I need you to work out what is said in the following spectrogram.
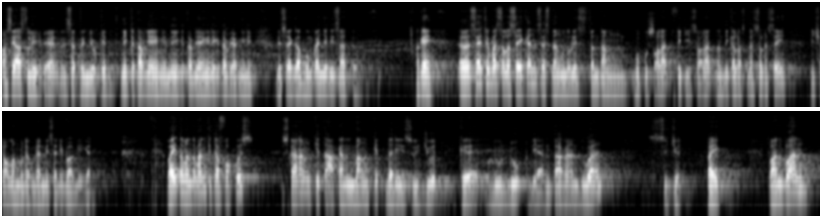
Masih asli ya, saya tunjukin. Ini kitabnya yang ini, kitabnya yang ini, kitab yang ini. Jadi saya gabungkan jadi satu. Oke, okay, uh, eh, saya coba selesaikan. Saya sedang menulis tentang buku sholat, fikih sholat. Nanti kalau sudah selesai, insya Allah mudah-mudahan bisa dibagikan. Baik teman-teman, kita fokus. Sekarang kita akan bangkit dari sujud ke duduk di antara dua sujud. Baik, pelan-pelan.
